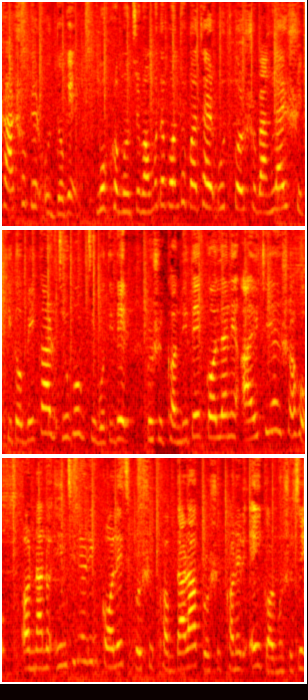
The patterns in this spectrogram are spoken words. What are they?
শাসকের উদ্যোগে। মুখ্যমন্ত্রী মমতা বন্দ্যোপাধ্যায়ের উৎকর্ষ বাংলায় শিক্ষিত বেকার যুবক, যুবতীদের প্রশিক্ষণ দিতে কল্যাণী আইটিআই সহ অন্যান্য ইঞ্জিনিয়ারিং কলেজ প্রশিক্ষক দ্বারা প্রশিক্ষণের এই কর্মসূচি।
